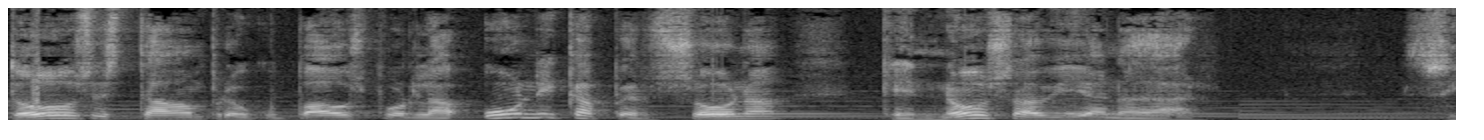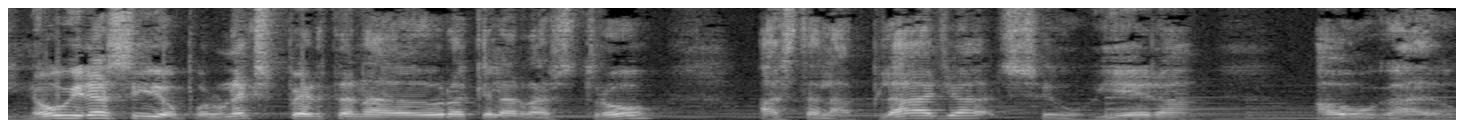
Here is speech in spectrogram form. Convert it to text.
todos estaban preocupados por la única persona que no sabía nadar. Si no hubiera sido por una experta nadadora que la arrastró hasta la playa, se hubiera ahogado.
